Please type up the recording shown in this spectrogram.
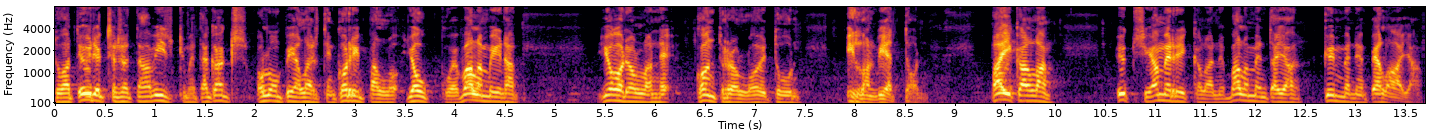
1952 olympialaisten koripallojoukkue valmiina johdollanne kontrolloituun illanviettoon. Paikalla yksi amerikkalainen valmentaja, kymmenen pelaajaa.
